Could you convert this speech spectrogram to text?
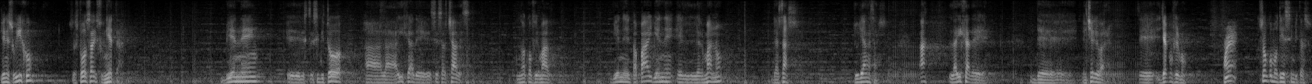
Viene su hijo, su esposa y su nieta. Vienen, este, se invitó a la hija de César Chávez, no ha confirmado. Viene el papá y viene el hermano de Assange, Julian Assange. Ah, la hija de, de, Che Guevara. Eh, ya confirmó. Son como 10 invitados.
